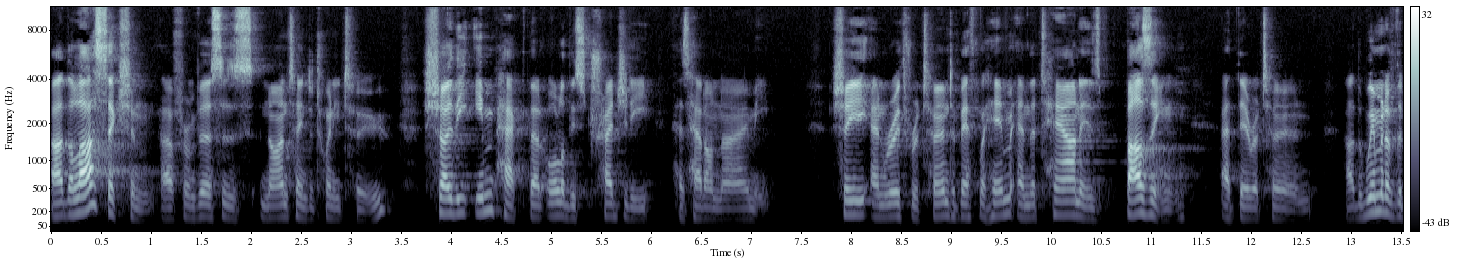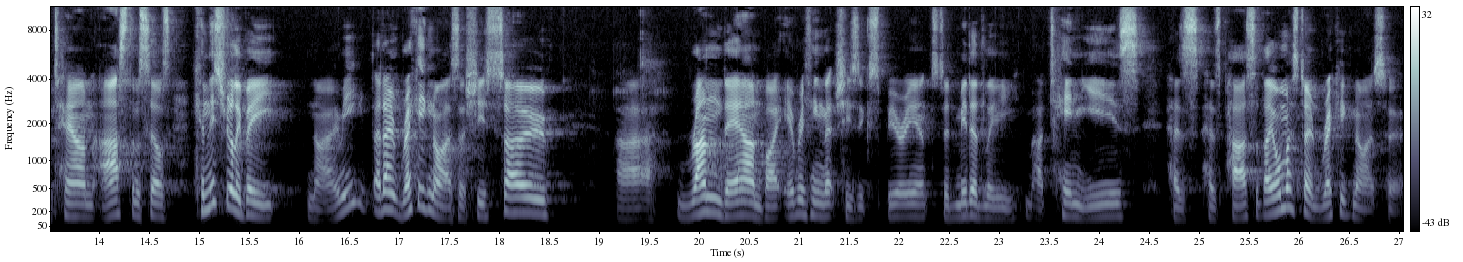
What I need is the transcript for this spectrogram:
Uh, the last section uh, from verses 19 to 22 show the impact that all of this tragedy has had on Naomi. She and Ruth return to Bethlehem, and the town is buzzing at their return. Uh, the women of the town ask themselves, Can this really be Naomi? They don't recognize her. She's so uh, run down by everything that she's experienced. Admittedly, uh, 10 years has, has passed, that they almost don't recognize her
